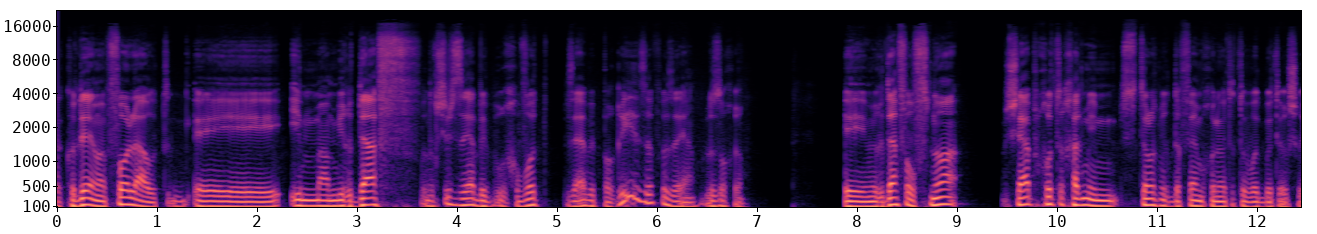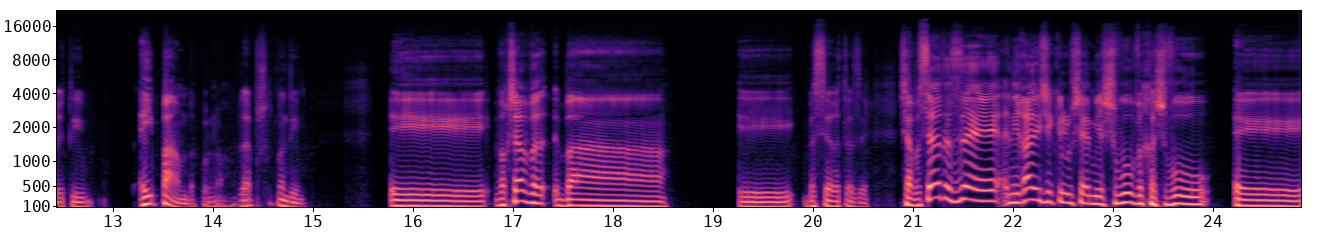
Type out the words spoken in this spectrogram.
הקודם, הפולאאוט, עם המרדף, אני חושב שזה היה ברחובות, זה היה בפריז? איפה זה היה? לא זוכר. מרדף האופנוע, שהיה פחות אחד מסצנות מרדפי המכוניות הטובות ביותר שראיתי אי פעם בקולנוע, זה היה פשוט מדהים. אה, ועכשיו ב, ב, אה, בסרט הזה. עכשיו בסרט הזה נראה לי שכאילו שהם ישבו וחשבו אה,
